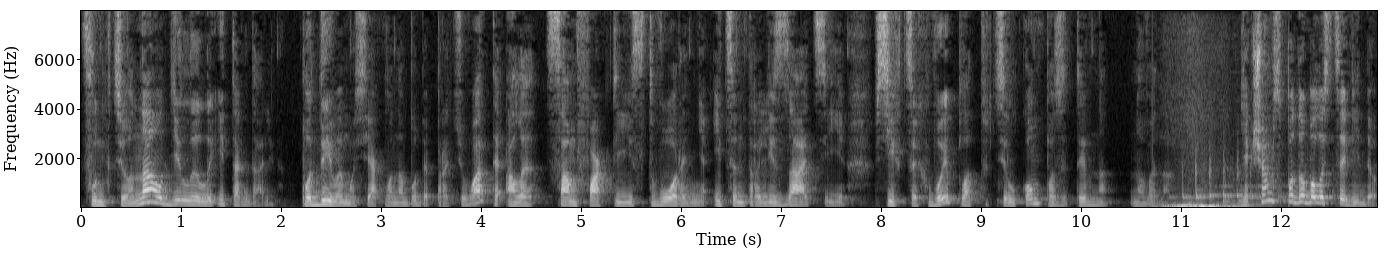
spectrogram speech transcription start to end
функціонал ділили і так далі. Подивимось, як вона буде працювати, але сам факт її створення і централізації всіх цих виплат цілком позитивна новина. Якщо вам сподобалось це відео,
